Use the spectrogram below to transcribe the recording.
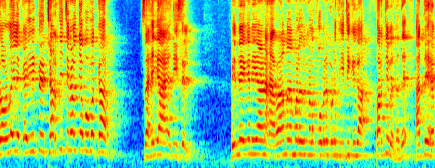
തൊള്ളയിൽ കൈയിട്ട് ഛർദ്ദിച്ച് കളഞ്ഞ അബൂബക്കർ. സഹിയ ഹദീസിൽ. പിന്നെ എങ്ങനെയാണ് ഹറാമ നമ്മൾ നമ്മളെ കോപനെ കൊണ്ട് തീറ്റിക്കുക? പറഞ്ഞു വരുന്നത് അദ്ദേഹം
